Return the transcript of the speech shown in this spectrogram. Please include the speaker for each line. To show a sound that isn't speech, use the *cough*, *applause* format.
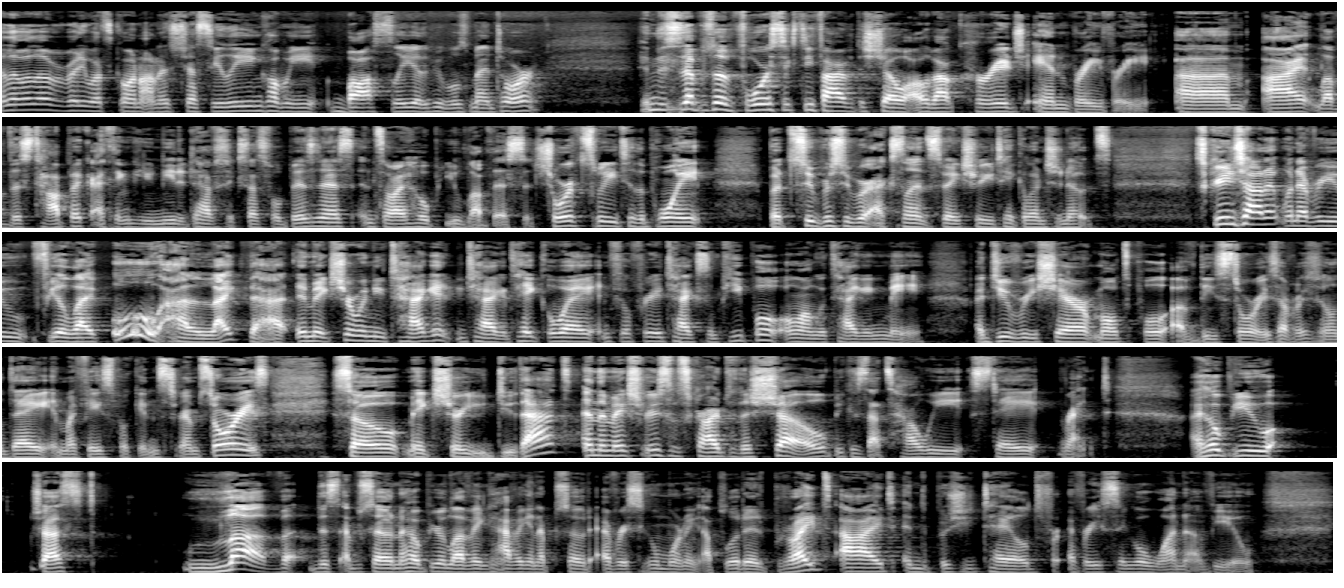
Speaker 1: Hello, hello, everybody. What's going on? It's Jessie Lee. Can call me Boss Lee, other people's mentor. And this is episode 465 of the show, all about courage and bravery. Um, I love this topic. I think you needed to have successful business, and so I hope you love this. It's short, sweet, to the point, but super, super excellent. So make sure you take a bunch of notes. Screenshot it whenever you feel like, ooh, I like that. And make sure when you tag it, you tag a takeaway and feel free to tag some people along with tagging me. I do reshare multiple of these stories every single day in my Facebook, Instagram stories. So make sure you do that. And then make sure you subscribe to the show because that's how we stay ranked. I hope you just love this episode. And I hope you're loving having an episode every single morning uploaded bright eyed and bushy tailed for every single one of you.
